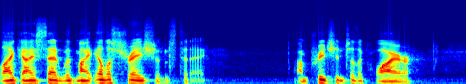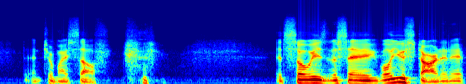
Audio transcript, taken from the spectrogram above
like I said with my illustrations today. I'm preaching to the choir and to myself. it's so easy to say, well, you started it.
